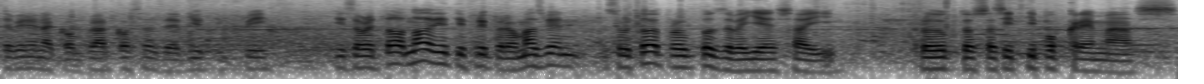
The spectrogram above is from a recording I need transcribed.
se vienen a comprar cosas de duty free y sobre todo, no de duty free, pero más bien, sobre todo de productos de belleza y productos así tipo cremas.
